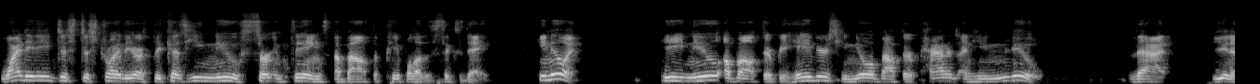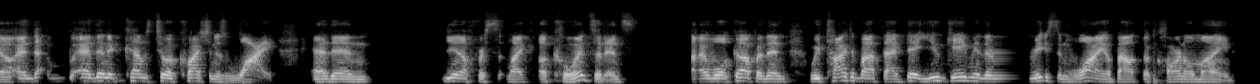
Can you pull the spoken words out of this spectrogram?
Why did he just destroy the earth? Because he knew certain things about the people of the sixth day. He knew it. He knew about their behaviors, he knew about their patterns, and he knew that, you know, and and then it comes to a question is why? And then, you know, for like a coincidence, I woke up and then we talked about that day. You gave me the reason why about the carnal mind.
